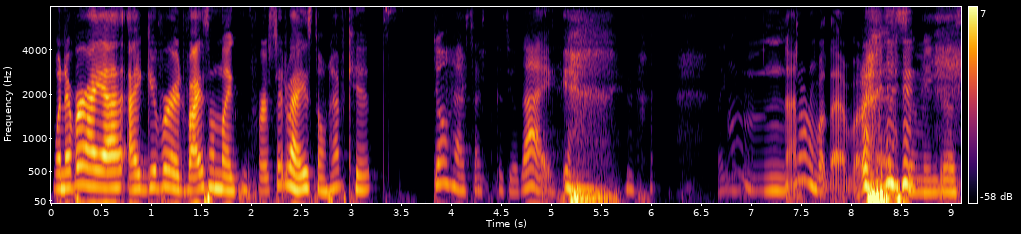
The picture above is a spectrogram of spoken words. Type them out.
whenever I I give her advice, I'm like, first advice, don't have kids. don't have sex because you'll die. Hmm, I don't know about that, but that's a mean girls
